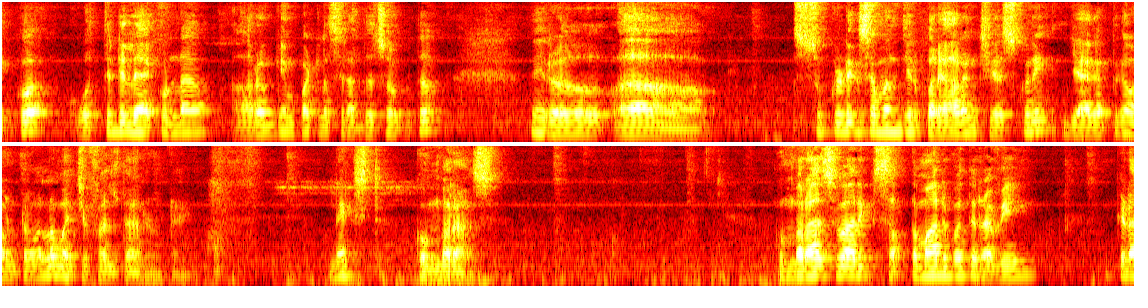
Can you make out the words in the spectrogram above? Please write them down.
ఎక్కువ ఒత్తిడి లేకుండా ఆరోగ్యం పట్ల శ్రద్ధ చూపుతూ మీరు శుక్రుడికి సంబంధించిన పరిహారం చేసుకుని జాగ్రత్తగా ఉండటం వల్ల మంచి ఫలితాలు ఉంటాయి. నెక్స్ట్ కుంభరాశి. కుంభరాశి వారికి సప్తమాధిపతి రవి. ఇక్కడ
